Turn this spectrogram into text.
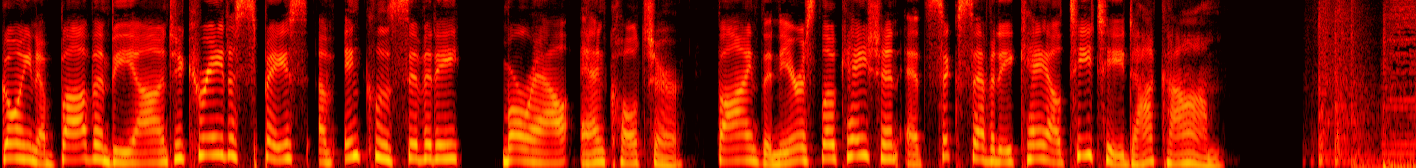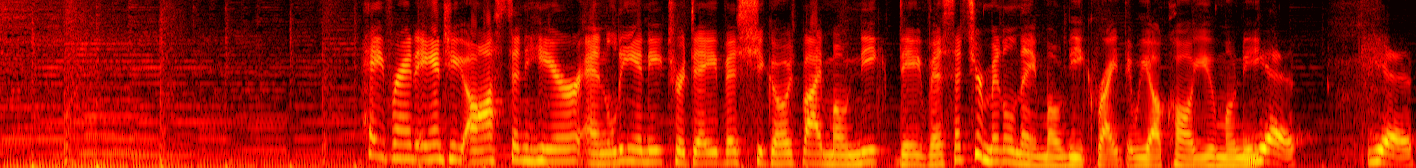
going above and beyond to create a space of inclusivity, morale, and culture. Find the nearest location at 670kltt.com. Hey, friend, Angie Austin here, and Leeannitra Davis. She goes by Monique Davis. That's your middle name, Monique, right? That we all call you Monique. Yes. Yes.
